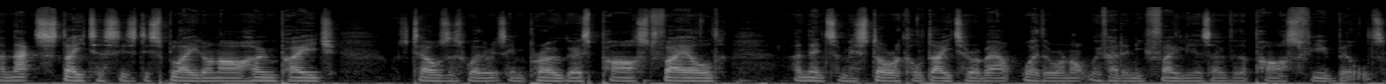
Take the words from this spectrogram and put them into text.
and that status is displayed on our home page which tells us whether it's in progress passed failed and then some historical data about whether or not we've had any failures over the past few builds.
